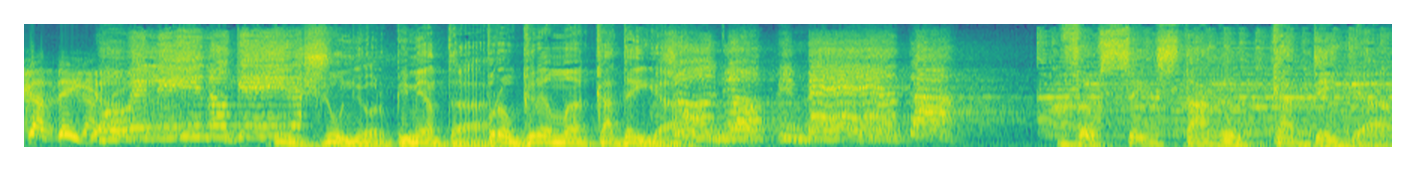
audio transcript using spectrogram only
Cadeia. Com Eli Nogueira. E Júnior Pimenta. Programa Cadeia. Júnior Pimenta. Você está no Cadeia.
